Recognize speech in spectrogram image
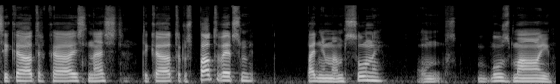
Cik ātri kā aiznes, tik ātri uz patvērsmi, paņemam suni un uz māju.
